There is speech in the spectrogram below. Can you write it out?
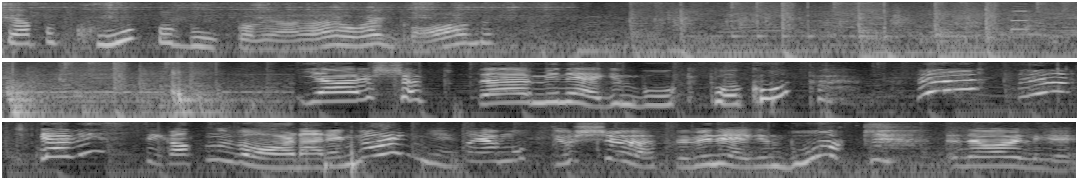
Vi er på Coop og boka vi har her. Oh my god. Jeg kjøpte min egen bok på Coop. Jeg visste ikke at den var der engang. Så jeg måtte jo kjøpe min egen bok. Det var veldig gøy.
